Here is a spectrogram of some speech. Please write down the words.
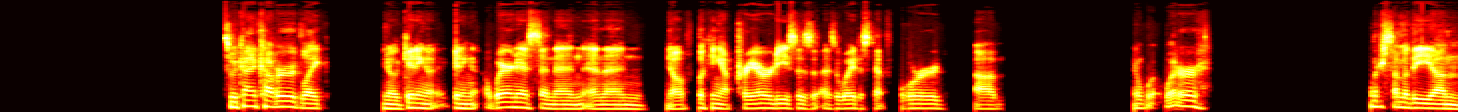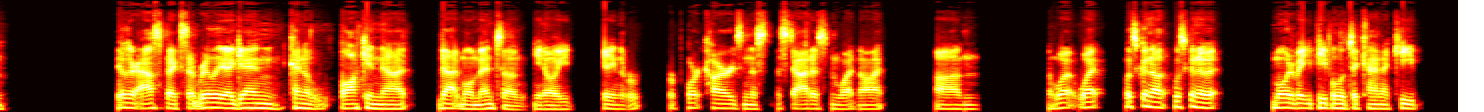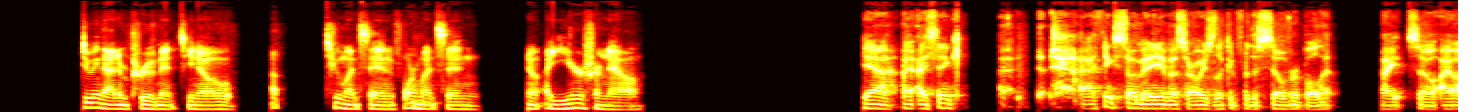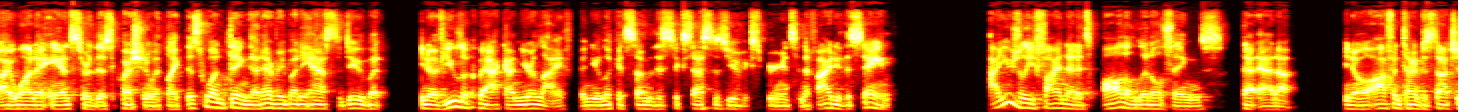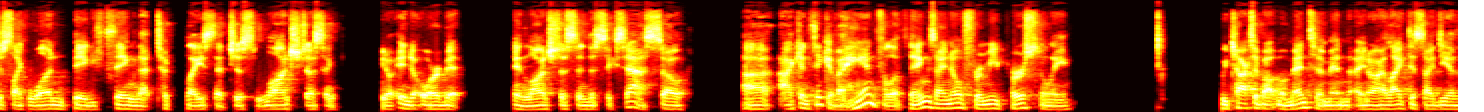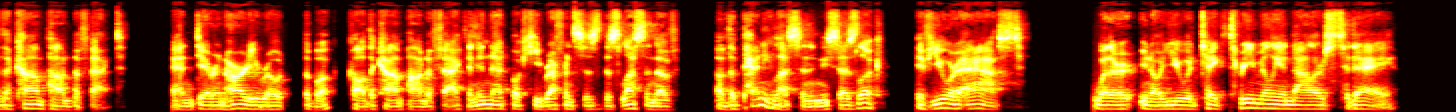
so we kind of covered like, you know, getting a, getting awareness, and then and then you know, looking at priorities as as a way to step forward. Um, and what, what are what are some of the um the other aspects that really again kind of lock in that that momentum? You know, getting the report cards and the, the status and whatnot. Um, what what what's gonna what's gonna motivate people to kind of keep doing that improvement, you know, two months in, four months in, you know, a year from now? Yeah, I, I think I think so many of us are always looking for the silver bullet, right? So I, I want to answer this question with like this one thing that everybody has to do. But you know, if you look back on your life and you look at some of the successes you've experienced, and if I do the same, I usually find that it's all the little things that add up you know oftentimes it's not just like one big thing that took place that just launched us and you know into orbit and launched us into success so uh, i can think of a handful of things i know for me personally we talked about momentum, and you know, I like this idea of the compound effect. And Darren Hardy wrote the book called The Compound Effect, and in that book, he references this lesson of of the penny lesson, and he says, "Look, if you were asked whether you know you would take three million dollars today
